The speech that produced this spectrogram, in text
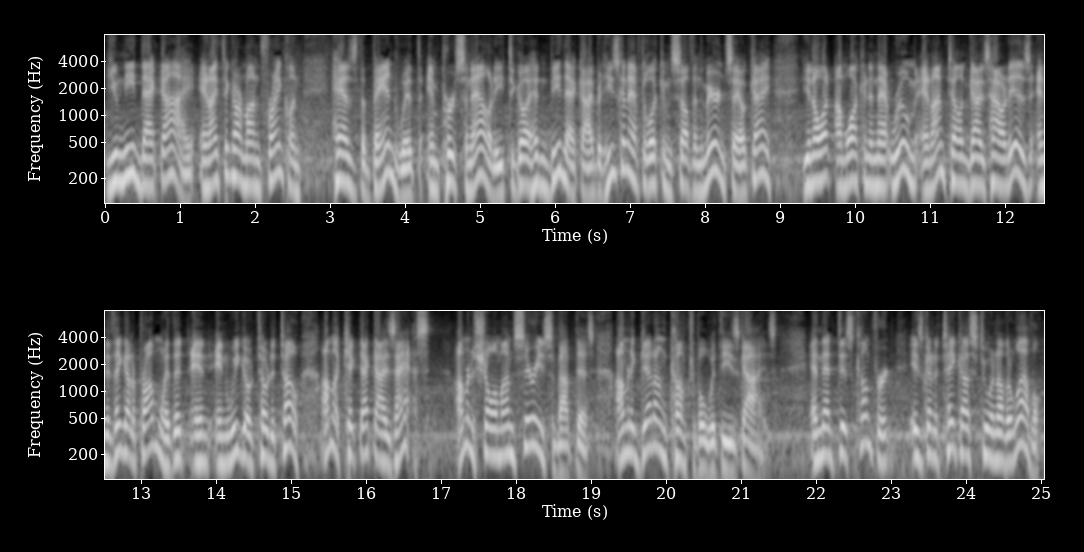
you need that guy. And I think Armaan Franklin has the bandwidth and personality to go ahead and be that guy, but he's going to have to look himself in the mirror and say, okay, you know what? I'm walking in that room and I'm telling guys how it is. And if they got a problem with it and, and we go toe to toe, I'm going to kick that guy's ass. I'm going to show them I'm serious about this. I'm going to get uncomfortable with these guys. And that discomfort is going to take us to another level.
